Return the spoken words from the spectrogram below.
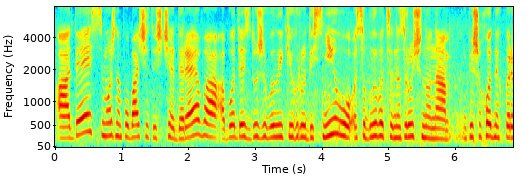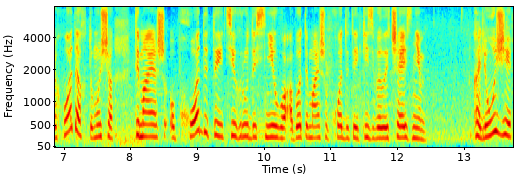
А десь можна побачити ще дерева або десь дуже великі груди снігу. Особливо це незручно на пішохідних переходах, тому що ти маєш обходити ці груди снігу, або ти маєш обходити якісь величезні. Калюжі,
